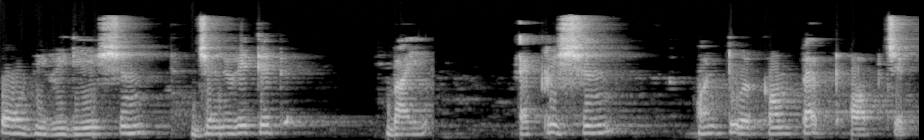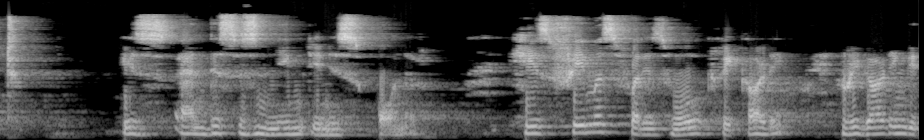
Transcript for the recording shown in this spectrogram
or the radiation generated by accretion onto a compact object is and this is named in his honor. He is famous for his work regarding regarding the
